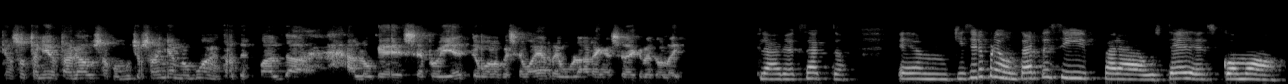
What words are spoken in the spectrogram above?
que han sostenido esta causa por muchos años no pueden estar de espalda a lo que se proyecte o a lo que se vaya a regular en ese decreto ley. Claro, exacto. Em, quisiera preguntarte si para ustedes, como,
